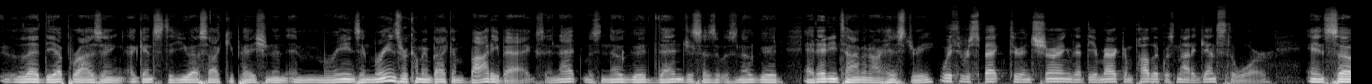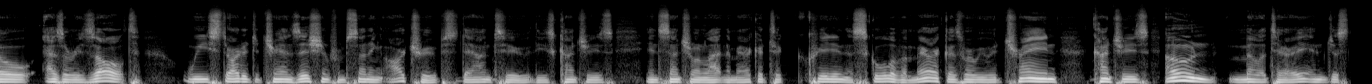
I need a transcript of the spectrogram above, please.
led the uprising against the U.S. occupation and, and, Marines, and Marines were coming back in body bags, and that was no good then, just as it was no good at any time in our history. With respect to ensuring that the American public was not against the war. And so, as a result, we started to transition from sending our troops down to these countries in Central and Latin America to creating a school of Americas where we would train countries' own military and just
